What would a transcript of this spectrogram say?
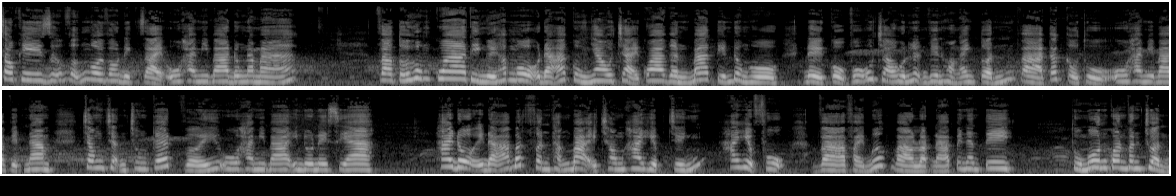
sau khi giữ vững ngôi vô địch giải U23 Đông Nam Á. Vào tối hôm qua thì người hâm mộ đã cùng nhau trải qua gần 3 tiếng đồng hồ để cổ vũ cho huấn luyện viên Hoàng Anh Tuấn và các cầu thủ U23 Việt Nam trong trận chung kết với U23 Indonesia. Hai đội đã bất phân thắng bại trong hai hiệp chính, hai hiệp phụ và phải bước vào loạt đá penalty. Thủ môn Quan Văn Chuẩn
